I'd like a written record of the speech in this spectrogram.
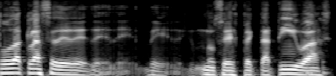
toda clase de, de- de- de- de, no sé, expectativas.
